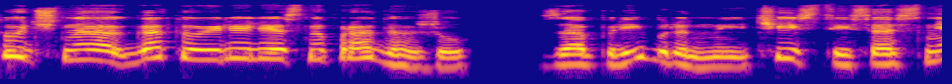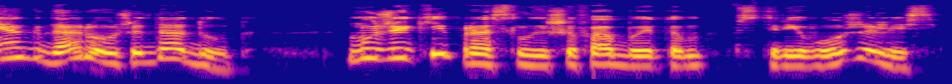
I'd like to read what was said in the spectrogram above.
Точно готовили лес на продажу. За прибранный чистый сосняк дороже дадут. Мужики, прослышав об этом, встревожились,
